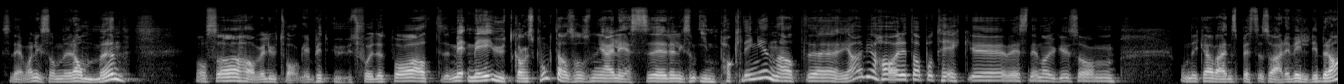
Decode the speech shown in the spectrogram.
Så det var liksom rammen. Og så har vel utvalget blitt utfordret på at med, med utgangspunkt, da, sånn som jeg leser liksom innpakningen, at eh, ja, vi har et apotekvesen i Norge som om det ikke er verdens beste, så er det veldig bra.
